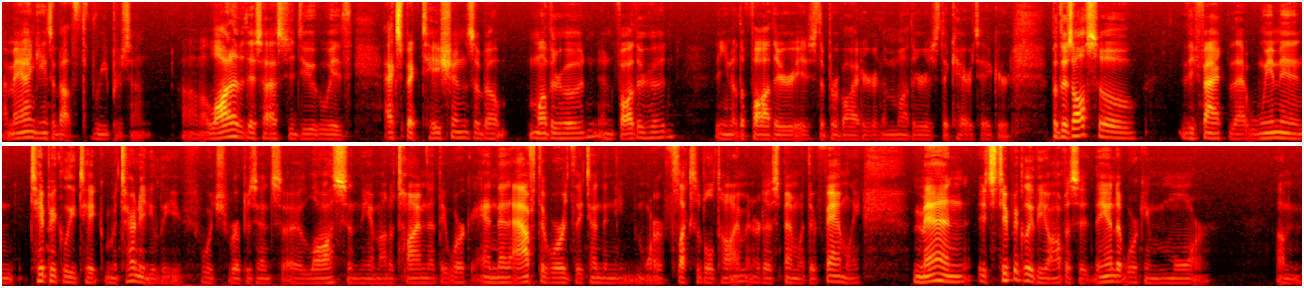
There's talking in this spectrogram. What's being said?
A man gains about 3%. Um, a lot of this has to do with expectations about motherhood and fatherhood. You know, the father is the provider, the mother is the caretaker. But there's also the fact that women typically take maternity leave, which represents a loss in the amount of time that they work, and then afterwards they tend to need more flexible time in order to spend with their family. Men, it's typically the opposite. They end up working more. Um,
